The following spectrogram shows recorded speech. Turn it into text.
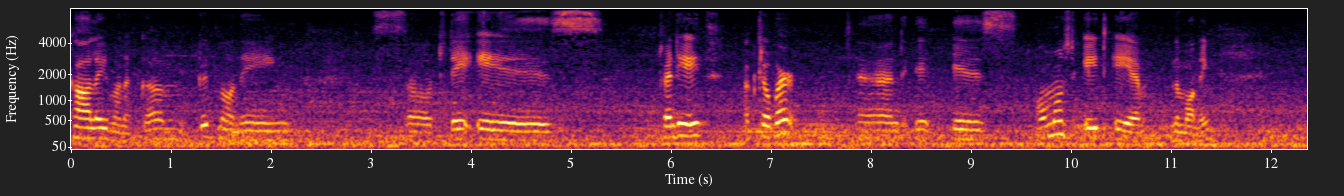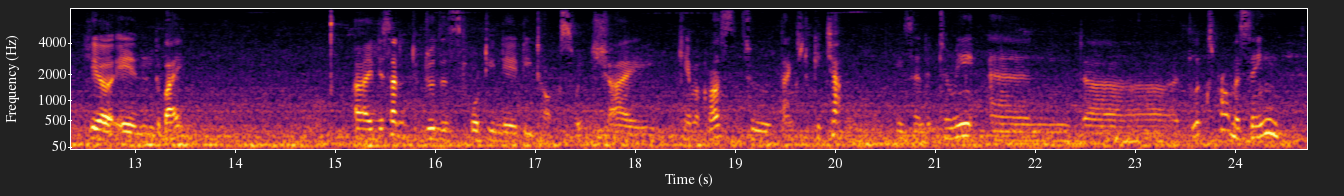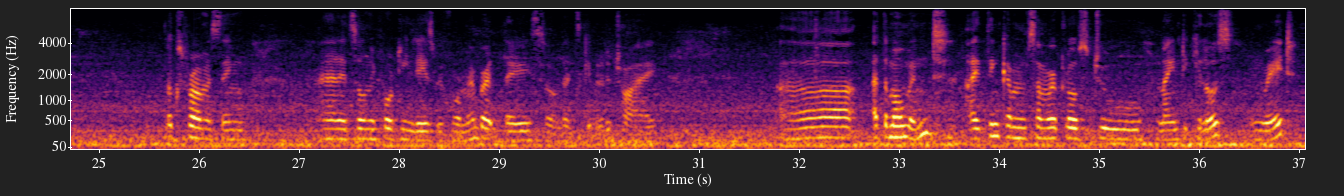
Kale Vanakkam. Good morning. So today is 28th October and it is almost 8 a.m. in the morning here in Dubai. I decided to do this 14 day detox which I came across through thanks to Kicha. He sent it to me and uh, it looks promising. Looks promising and it's only 14 days before my birthday so let's give it a try. Uh, at the moment I think I'm somewhere close to 90 kilos in weight.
